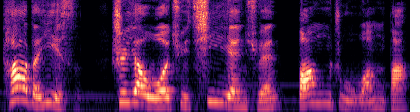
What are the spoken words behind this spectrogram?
他的意思是要我去七眼泉帮助王八。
